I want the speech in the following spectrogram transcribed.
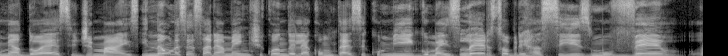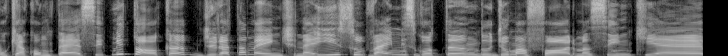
me adoece demais. E não necessariamente quando ele acontece comigo, mas ler sobre racismo, ver o que acontece, me toca diretamente, né? E isso vai me esgotando de uma forma, assim, que é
